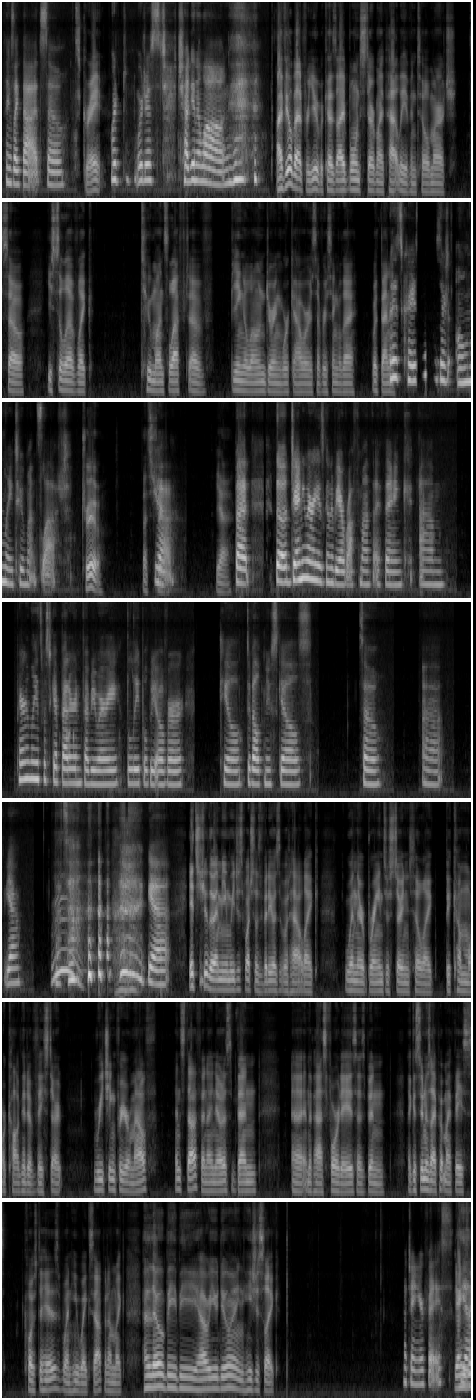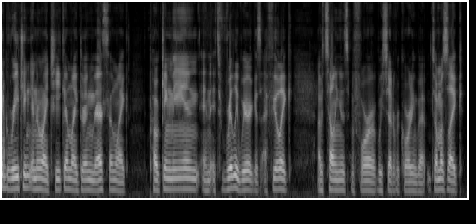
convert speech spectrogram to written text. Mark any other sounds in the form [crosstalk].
things like that. So it's great. we're we're just chugging along. [laughs] I feel bad for you because I won't start my pat leave until March. So you still have like two months left of being alone during work hours every single day with Bennett. But it's crazy because there's only two months left. True. That's true. Yeah. Yeah. But the January is going to be a rough month, I think. Um, apparently, it's supposed to get better in February. The leap will be over. He'll develop new skills. So, uh, yeah, that's Woo! [laughs] yeah, It's true though. I mean, we just watched those videos about how like when their brains are starting to like become more cognitive, they start reaching for your mouth and stuff. And I noticed Ben uh, in the past four days has been like as soon as I put my face close to his when he wakes up and I'm like, "Hello, baby. How are you doing?" He's just like, touching your face. yeah, he's like reaching into my cheek and like doing this and like poking me and and it's really weird because I feel like I was telling you this before we started recording, but it's almost like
